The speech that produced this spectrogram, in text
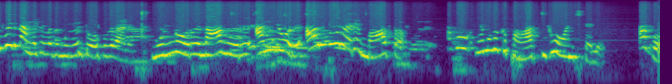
ഇവിടുന്ന് അങ്ങോട്ടുള്ളത് മുഴുവൻ ടോപ്പുകളാണ് മുന്നൂറ് നാനൂറ് അഞ്ഞൂറ് അറുന്നൂറ് വരെ മാത്രം. അപ്പോ നമുക്കൊക്കെ പാർട്ടിക്ക് പോകാൻ ഇഷ്ടല്ലേ? അപ്പോ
